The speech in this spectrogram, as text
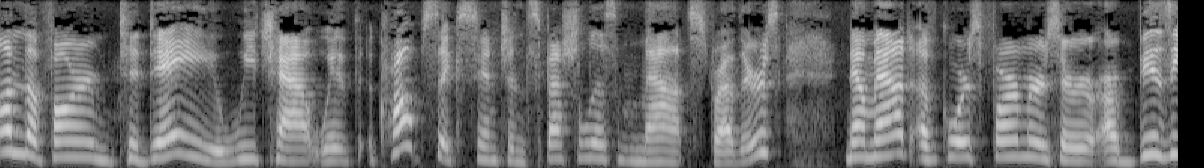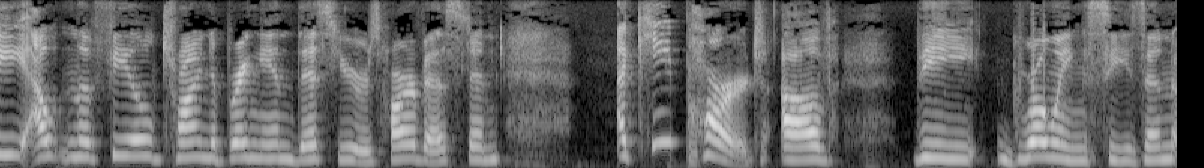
On the farm today, we chat with crops extension specialist Matt Struthers. Now, Matt, of course, farmers are, are busy out in the field trying to bring in this year's harvest. And a key part of the growing season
